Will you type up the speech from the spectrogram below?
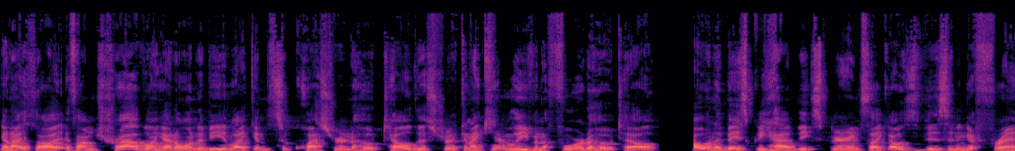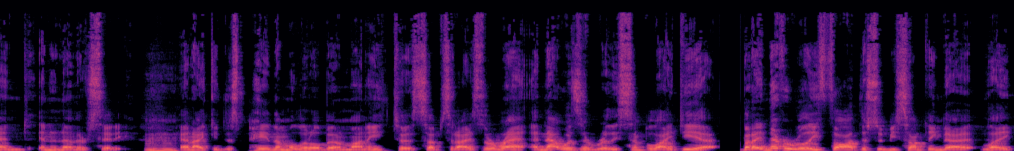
And I thought if I'm traveling, I don't want to be like in sequester in a hotel district, and I can't really even afford a hotel. I want to basically have the experience like I was visiting a friend in another city mm-hmm. and I could just pay them a little bit of money to subsidize their rent. And that was a really simple idea. But I never really thought this would be something that like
